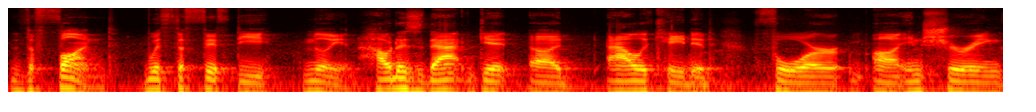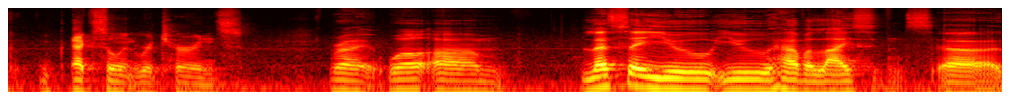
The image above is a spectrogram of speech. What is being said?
the fund with the 50 million? How does that get uh, allocated for uh, ensuring excellent returns? Right. Well, um, let's say you you have a license. Uh,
